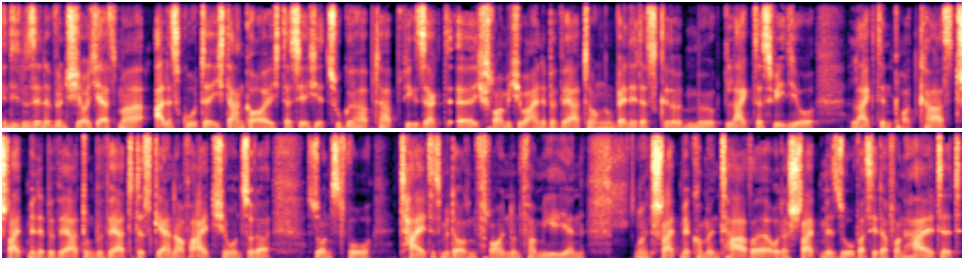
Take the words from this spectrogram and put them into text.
In diesem Sinne wünsche ich euch erstmal alles Gute. Ich danke euch, dass ihr hier zugehört habt. Wie gesagt, äh, ich freue mich über eine Bewertung. Wenn ihr das äh, mögt, liked das Video, liked den Podcast, schreibt mir eine Bewertung, bewertet es gerne auf iTunes oder sonst wo, teilt es mit euren Freunden und Familien und schreibt mir Kommentare oder schreibt mir so, was ihr davon haltet,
